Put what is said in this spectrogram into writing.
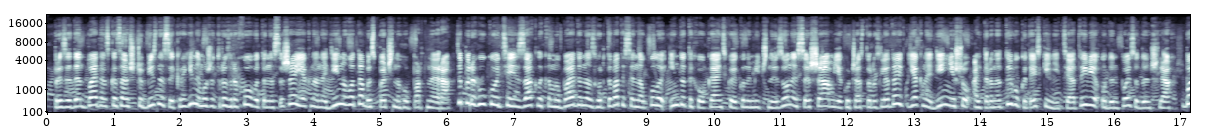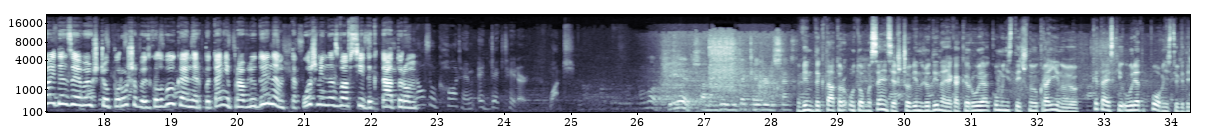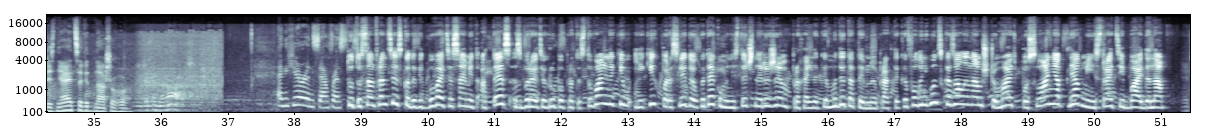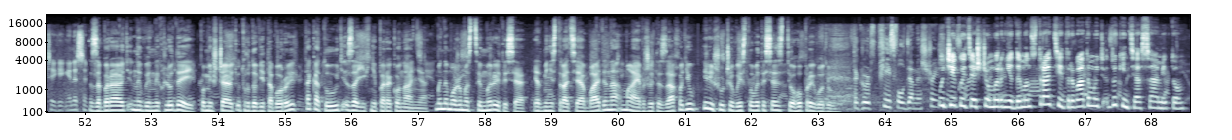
Президент Байден сказав, що бізнес і країни можуть розраховувати на США як на надійного та безпечного партнера. Це перегукується із закликами Байдена згуртуватися навколо індотихоокеанської економічної зони США, яку часто розглядають як надійнішу альтернативу китайській ініціативі Один пояс, один шлях. Байден заявив, що порушив із головою КНР питання прав людини. Також він назвав Сі диктатором. Він диктатор у тому сенсі, що він людина, яка керує комуністичною країною. Китайський уряд повністю відрізняється від нашого. Тут у Сан-Франциско, де відбувається саміт АТЕС, збираються групи протестувальників, яких переслідує в Китай комуністичний режим. Прихильники медитативної практики Фолуньгун сказали нам, що мають послання для адміністрації Байдена. Забирають невинних людей, поміщають у трудові табори та катують за їхні переконання. Ми не можемо з цим миритися, і адміністрація Байдена має вжити заходів і рішуче висловитися з цього приводу. Очікується, що мирні демонстрації триватимуть до кінця саміту.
